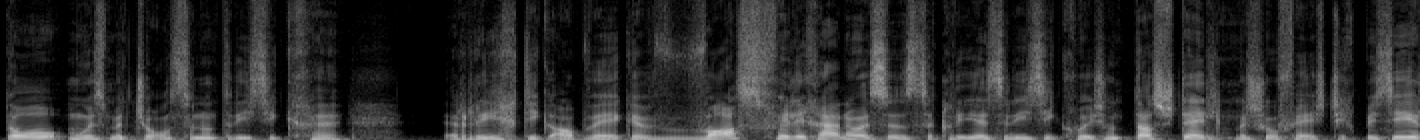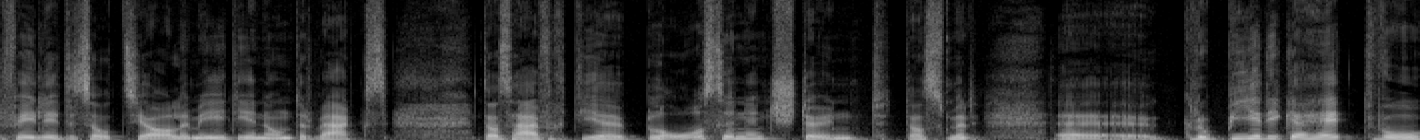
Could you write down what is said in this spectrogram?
da muss man Chancen und Risiken richtig abwägen, was vielleicht auch noch ein, ein kleines Risiko ist. Und das stellt man schon fest. Ich bin sehr viel in den sozialen Medien unterwegs, dass einfach die Blasen entstehen, dass man äh, Gruppierungen hat, die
